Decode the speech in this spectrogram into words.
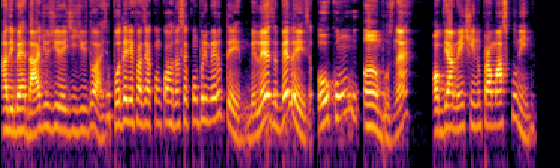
a liberdade e os direitos individuais. Eu poderia fazer a concordância com o primeiro termo, beleza? Beleza. Ou com ambos, né? Obviamente indo para o masculino.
